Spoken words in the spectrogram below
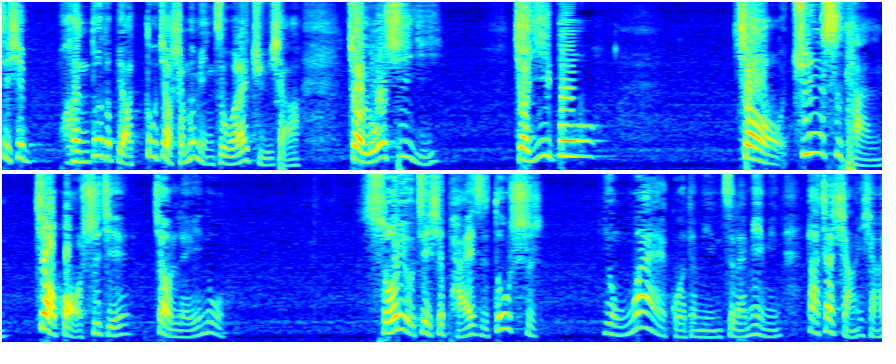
这些很多的表都叫什么名字？我来举一下啊，叫罗西尼，叫伊波，叫君士坦，叫保时捷，叫雷诺。所有这些牌子都是用外国的名字来命名。大家想一想，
